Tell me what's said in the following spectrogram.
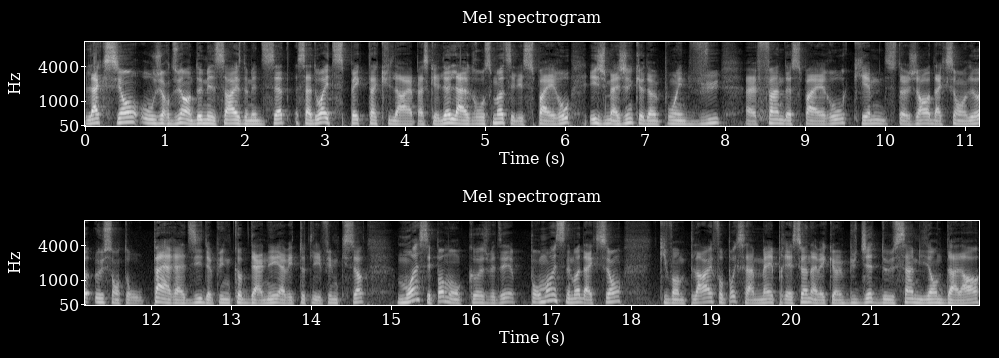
l'action aujourd'hui en 2016-2017, ça doit être spectaculaire parce que là, la grosse mode, c'est les super-héros. Et j'imagine que d'un point de vue euh, fan de super-héros qui aiment ce genre d'action-là, eux sont au paradis depuis une couple d'années avec tous les films qui sortent. Moi, c'est pas mon cas. Je veux dire, pour moi, un cinéma d'action, qui va me plaire. Faut pas que ça m'impressionne avec un budget de 200 millions de dollars,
